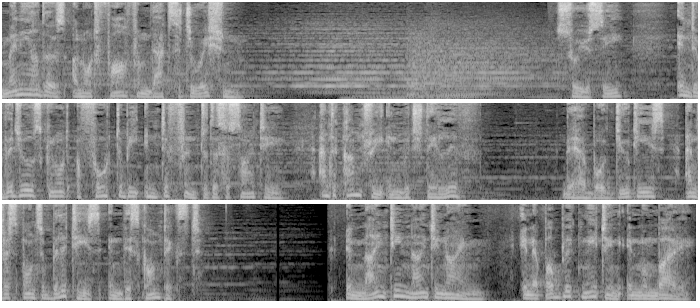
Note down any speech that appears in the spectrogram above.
many others are not far from that situation. So you see, individuals cannot afford to be indifferent to the society and the country in which they live. They have both duties and responsibilities in this context. In 1999, in a public meeting in Mumbai,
